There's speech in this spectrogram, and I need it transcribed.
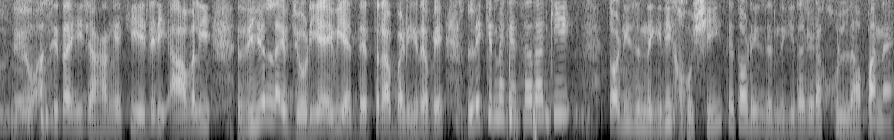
ਬਿਲਕੁਲ ਤੇ ਉਹ ਅਸੀਂ ਤਾਂ ਇਹੀ ਚਾਹਾਂਗੇ ਕਿ ਇਹ ਜਿਹੜੀ ਆਹ ਵਾਲੀ ਰੀਅਲ ਲਾਈਫ ਜੋੜੀ ਹੈ, ਇਹ ਵੀ ਇੱਦੇ ਤਰ੍ਹਾਂ ਬਣੀ ਰਵੇ। ਲੇਕਿਨ ਮੈਂ ਕਹਿ ਸਕਦਾ ਕਿ ਤੁਹਾਡੀ ਜ਼ਿੰਦਗੀ ਦੀ ਖੁਸ਼ੀ ਤੇ ਤੁਹਾਡੀ ਜ਼ਿੰਦਗੀ ਦਾ ਜਿਹੜਾ ਖੁੱਲਾਪਨ ਹੈ,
